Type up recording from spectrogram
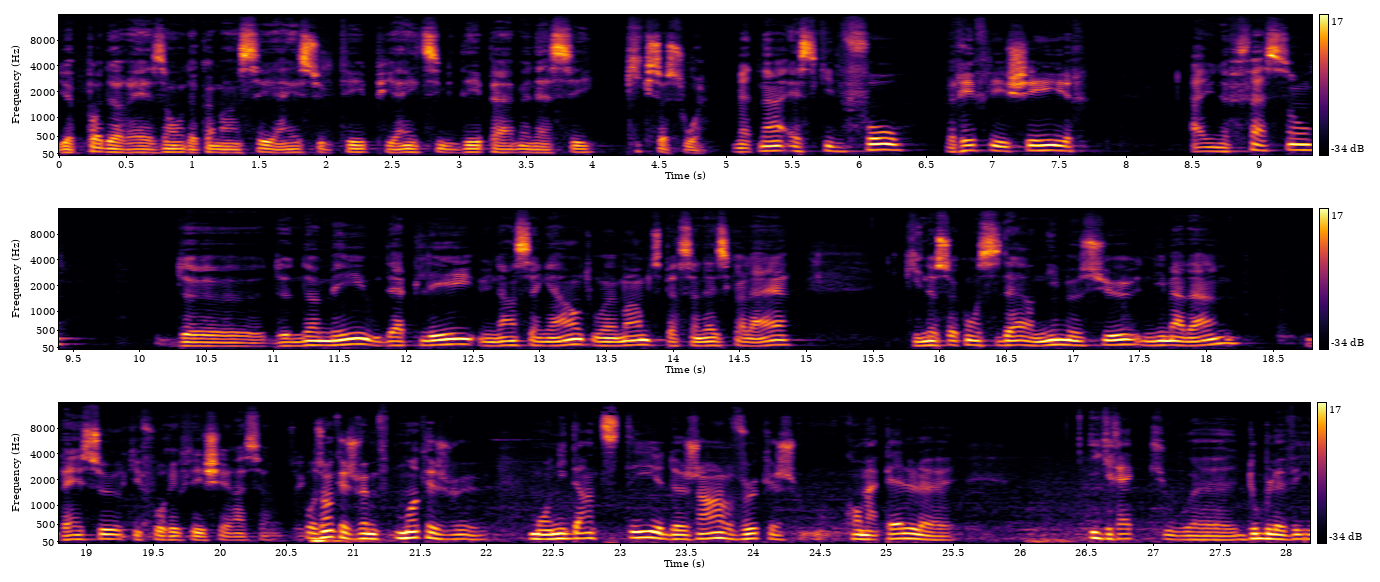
Il n'y a pas de raison de commencer à insulter, puis à intimider, puis à menacer qui que ce soit. Maintenant, est-ce qu'il faut réfléchir à une façon de, nommer ou d'appeler une enseignante ou un membre du personnel scolaire qui ne se considère ni monsieur ni madame? Bien sûr qu'il faut réfléchir à ça. Supposons que je veux, moi que je veux, mon identité de genre veut que qu'on m'appelle euh, Y ou euh, W.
